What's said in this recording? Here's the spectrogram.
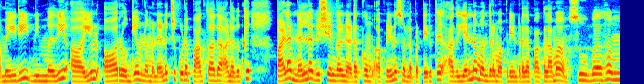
அமைதி நிம்மதி ஆயுள் ஆரோக்கியம் நம்ம நினச்சி கூட பார்க்காத அளவுக்கு பல நல்ல விஷயங்கள் நடக்கும் அப்படின்னு சொல்லப்பட்டிருக்கு. அது என்ன மந்திரம் அப்படின்றத பார்க்கலாமா? சுபகம்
